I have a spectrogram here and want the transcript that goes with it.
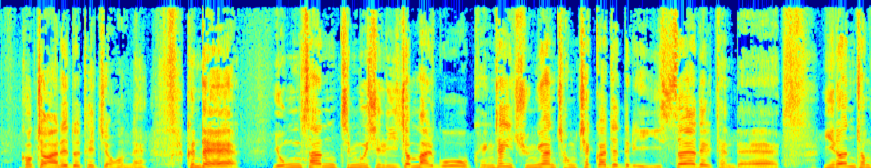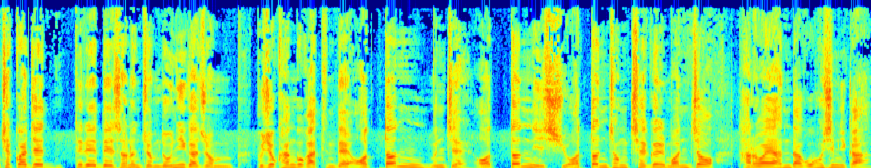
네. 걱정 안 해도 되죠. 네. 근데 용산 집무실 이전 말고 굉장히 중요한 정책 과제들이 있어야 될 텐데 이런 정책 과제들에 대해서는 좀 논의가 좀 부족한 것 같은데 어떤 문제, 어떤 이슈, 어떤 정책을 먼저 다뤄야 한다고 보십니까?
